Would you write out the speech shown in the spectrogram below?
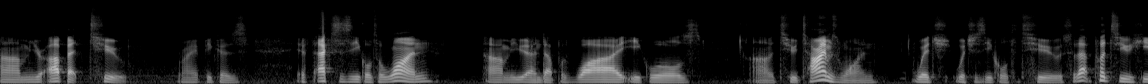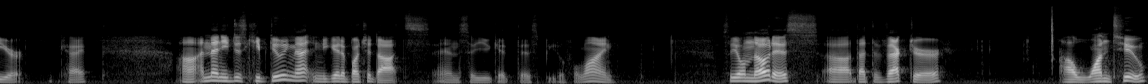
um, you're up at 2, right? Because if x is equal to 1, um, you end up with y equals uh, 2 times 1, which, which is equal to 2. So that puts you here, okay? Uh, and then you just keep doing that and you get a bunch of dots, and so you get this beautiful line. So you'll notice uh, that the vector uh, 1, 2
